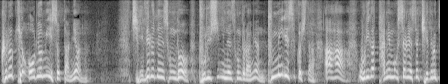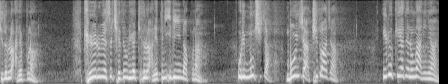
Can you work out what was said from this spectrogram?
그렇게 어려움이 있었다면 제대로 된 성도, 부르심 있는 성도라면 분명히 있을 것이다. 아하, 우리가 담임 목사를 위해서 제대로 기도를 안 했구나. 교회를 위해서 제대로 우리가 기도를 안 했더니 일인이 났구나. 우리 뭉치자, 모이자, 기도하자. 이렇게 해야 되는 거 아니냐.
